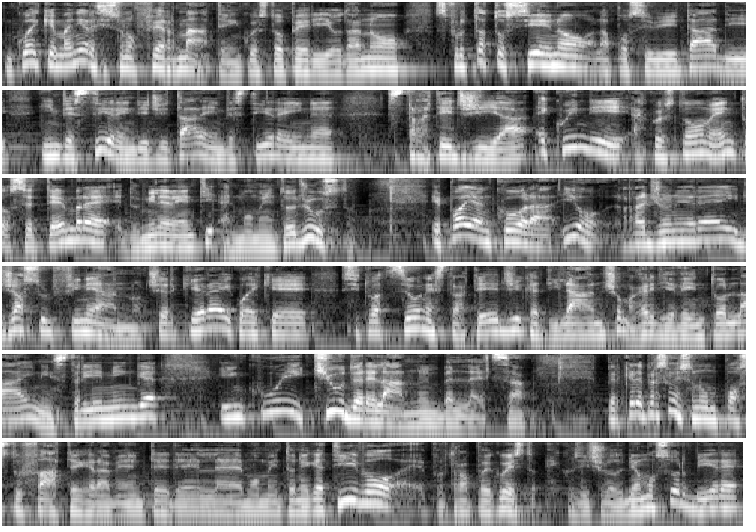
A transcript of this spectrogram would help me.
in qualche maniera si sono fermate in questo periodo, hanno sfruttato sì e no la possibilità di investire in digitale, investire in strategia e quindi a questo momento settembre 2020 è il momento giusto. E poi ancora io ragionerei già sul fine anno, cercherei qualche situazione strategica di lancio, magari di evento online, in streaming, in cui chiudere l'anno in bellezza perché le persone sono un po' stufate chiaramente del momento negativo e purtroppo è questo e così ce lo dobbiamo sorbire,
